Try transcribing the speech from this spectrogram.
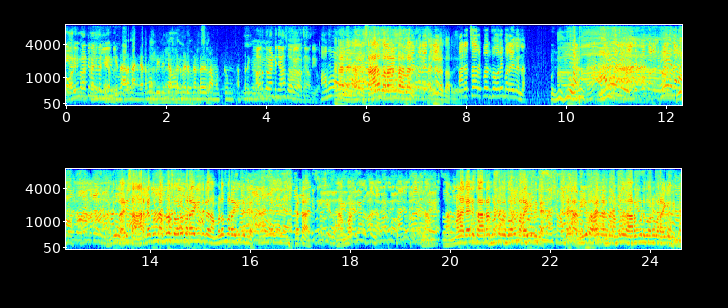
സോറിയും കാട്ടി. അവർക്ക് വേണ്ടി ഞാൻ സോറി പറഞ്ഞാൽ മതിയോ? സാറ് പറയണ്ട അല്ല അല്ല. സാർ. ഭരത് സാർ ഇപ്പൊ സോറി പറയുന്നില്ല. സാറിനെ കൊണ്ട് നമ്മളെ സോറി പറയിക്കുന്നില്ല നമ്മളും പറയിക്കുന്നില്ല കേട്ടാ നമ്മ നമ്മളല്ലാലും സാറിനെ കൊണ്ട് സോറി പറയിക്കുന്നില്ല കേട്ടാ നീ പറയുന്നിടത്ത് നമ്മൾ സാറിനെ കൊണ്ട് സോറി പറയിക്കുന്നില്ല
